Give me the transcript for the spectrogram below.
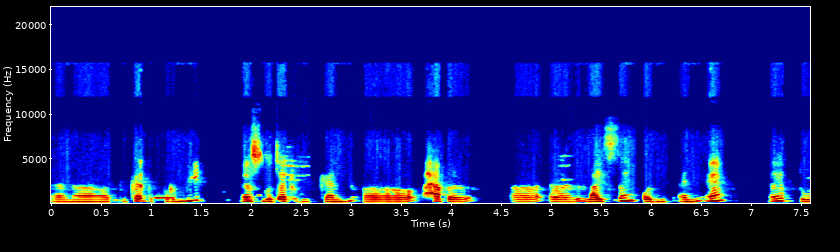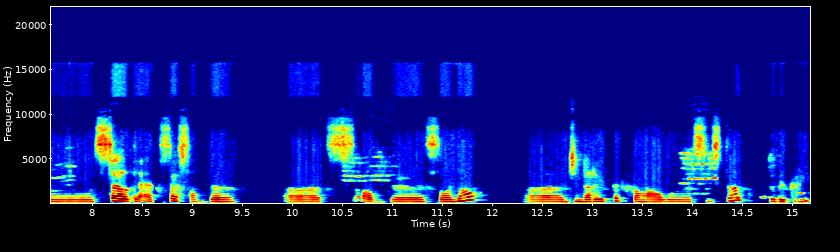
and uh, to get the permit uh, so that we can uh, have a, a, a license for the NEM eh, to sell the excess of the uh, of the solar uh, generated from our system to the grid.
